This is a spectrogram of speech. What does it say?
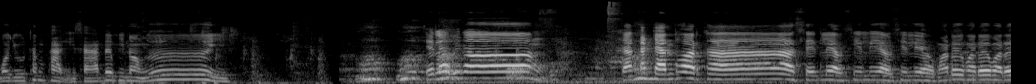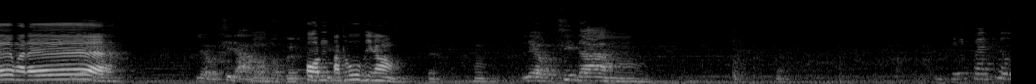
บ่อยู่ทั้งภาคอีสานเด้อพี่น้องเอ้ยเสร็จแล้วพี่น้องจักรจันทอดค่ะ เสร็จแล้วเสร็จแล้วเสร็จแล้วมาเด้อมาเด้อมาเด้อมาเด้อ เรียกว่าสีดาปนปลาทูพี่น้องเรียกว่าสีดา อืมพริกปลาทู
